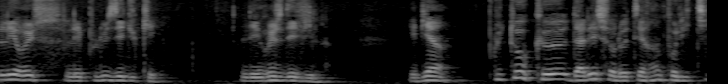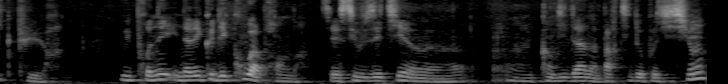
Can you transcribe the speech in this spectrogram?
les Russes les plus éduqués, les Russes des villes, eh bien, plutôt que d'aller sur le terrain politique pur, où ils, prenaient, ils n'avaient que des coups à prendre. Si vous étiez un, candidat d'un parti d'opposition,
